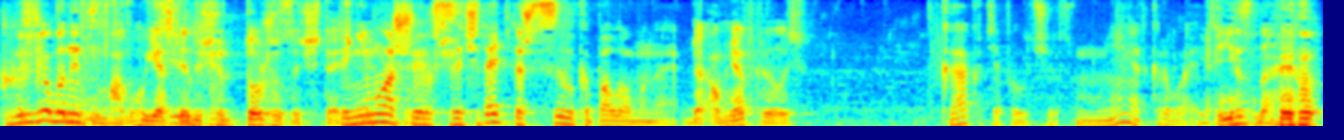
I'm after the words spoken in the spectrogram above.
Гребаный ты. Могу я следующую тоже зачитать. Ты не можешь ее зачитать, потому что ссылка поломанная. Да, а у меня открылось. Как у тебя получилось? У меня не открывается. Я не знаю.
